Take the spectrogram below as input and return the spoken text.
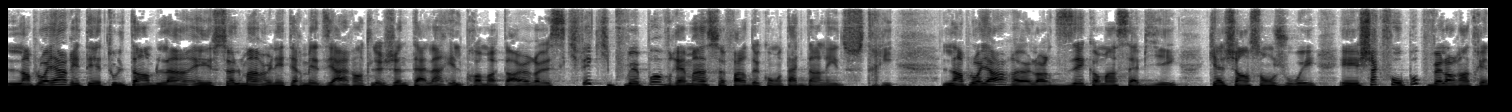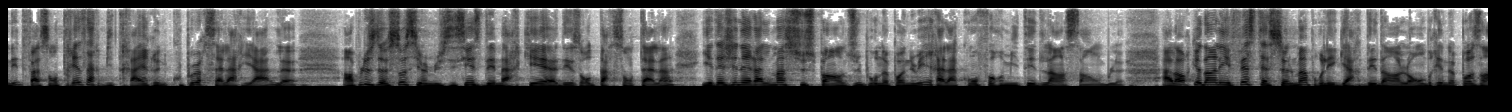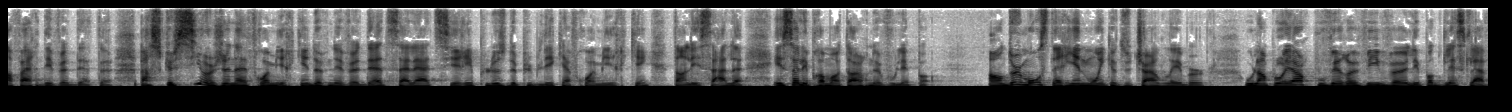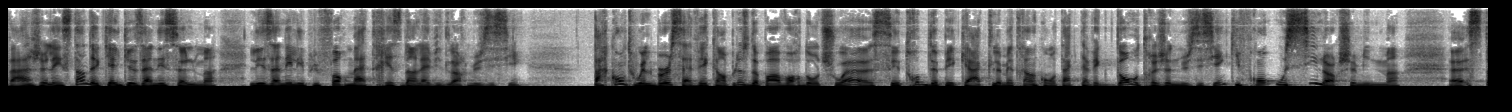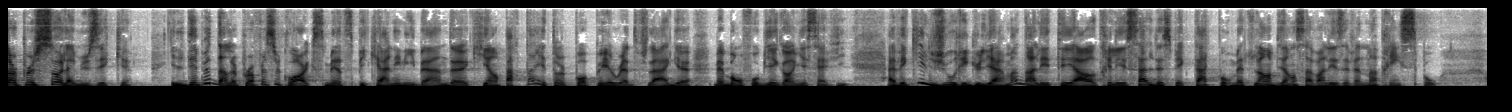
L'employeur était tout le temps blanc et seulement un intermédiaire entre le jeune talent et le promoteur, ce qui fait qu'il ne pouvait pas vraiment se faire de contact dans l'industrie. L'employeur euh, leur disait comment s'habiller, quelles chansons jouer, et chaque faux pas pouvait leur entraîner de façon très arbitraire une coupure salariale. En plus de ça, si un musicien se démarquait euh, des autres par son talent, il était généralement suspendu pour ne pas nuire à la conformité de l'ensemble. Alors que dans les faits, c'était seulement pour les garder dans l'ombre et ne pas en faire des vedettes. Parce que si un jeune afro-américain devenait vedette, ça allait attirer plus de public afro-américain dans les salles, et ça, les promoteurs ne voulaient pas. En deux mots, c'était rien de moins que du child labor, où l'employeur pouvait revivre l'époque de l'esclavage, l'instant de quelques années seulement, les années les plus formatrices dans la vie de leurs musiciens. Par contre, Wilbur savait qu'en plus de ne pas avoir d'autre choix, ses troupes de PKAC le mettraient en contact avec d'autres jeunes musiciens qui feront aussi leur cheminement. Euh, c'est un peu ça la musique. Il débute dans le Professor Clark Smith's Picanini Band, euh, qui en partant est un popé red flag, euh, mais bon, faut bien gagner sa vie, avec qui il joue régulièrement dans les théâtres et les salles de spectacle pour mettre l'ambiance avant les événements principaux.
